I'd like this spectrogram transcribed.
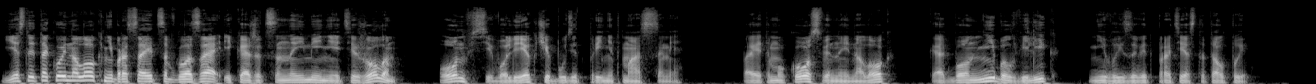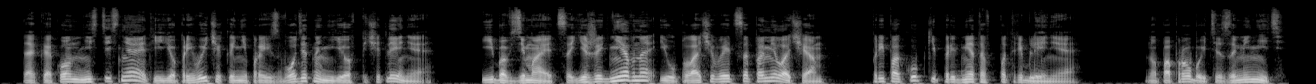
Если такой налог не бросается в глаза и кажется наименее тяжелым, он всего легче будет принят массами. Поэтому косвенный налог, как бы он ни был велик, не вызовет протеста толпы, так как он не стесняет ее привычек и не производит на нее впечатления, ибо взимается ежедневно и уплачивается по мелочам при покупке предметов потребления. Но попробуйте заменить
